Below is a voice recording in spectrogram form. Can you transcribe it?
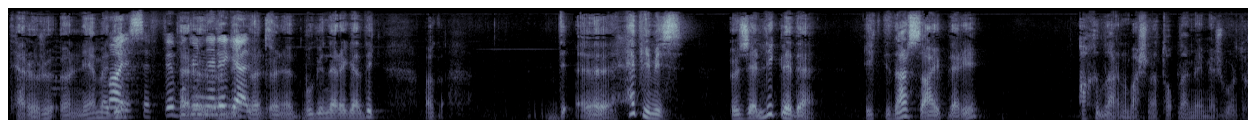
Terörü önleyemedi. Maalesef ve bugünlere önle- geldik. ön- öne- bugünlere geldik. Bak, e, hepimiz özellikle de iktidar sahipleri akıllarını başına toplamaya mecburdur.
